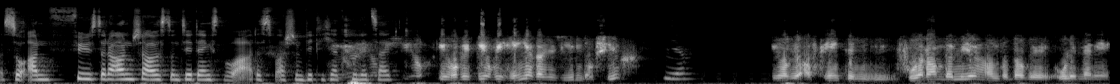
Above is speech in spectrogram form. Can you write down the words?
so anfühlst oder anschaust und dir denkst, wow, das war schon wirklich eine coole Zeit. Ich habe die hab ich, die hab ich hängen, dass ich jeden Tag sehe. Ja. Ich habe ja aufgehängt im Vorraum bei mir und da habe ich alle meine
